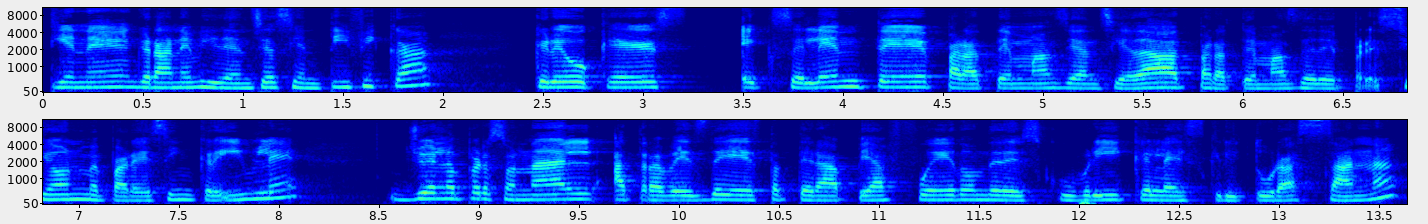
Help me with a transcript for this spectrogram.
tiene gran evidencia científica, creo que es excelente para temas de ansiedad, para temas de depresión, me parece increíble. Yo en lo personal, a través de esta terapia fue donde descubrí que la escritura sana,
